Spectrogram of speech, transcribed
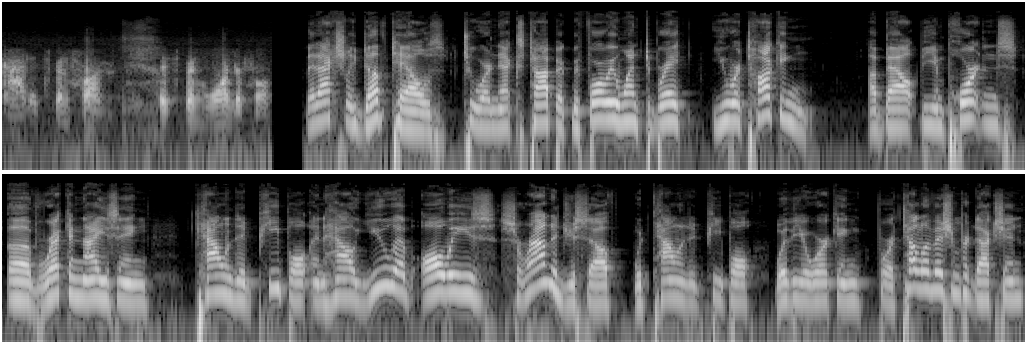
God, it's been fun. It's been wonderful. that actually dovetails to our next topic. Before we went to break, you were talking about the importance of recognizing talented people and how you have always surrounded yourself with talented people, whether you're working for a television production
